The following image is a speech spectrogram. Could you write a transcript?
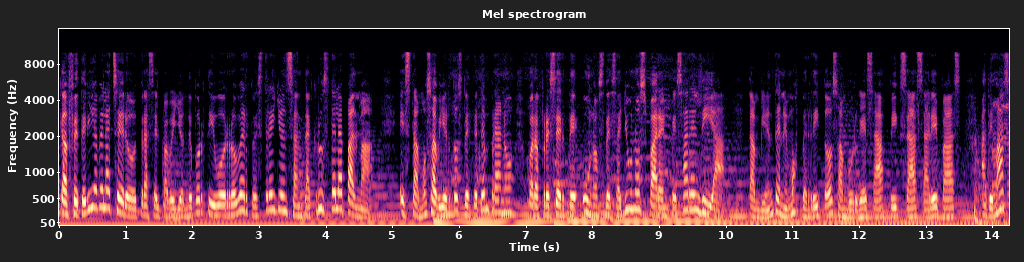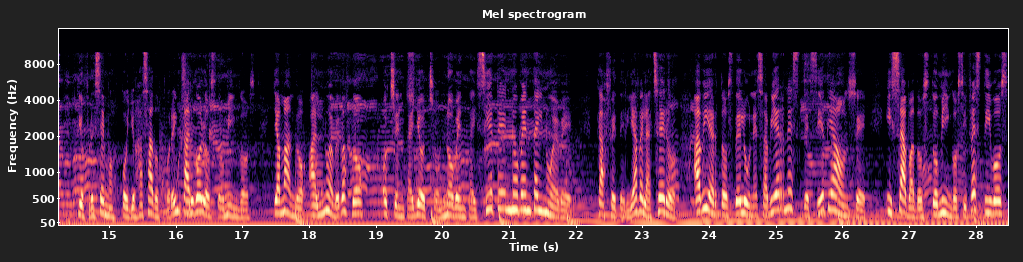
Cafetería Velachero, tras el pabellón deportivo Roberto Estrello en Santa Cruz de la Palma. Estamos abiertos desde temprano para ofrecerte unos desayunos para empezar el día. También tenemos perritos, hamburguesas, pizzas, arepas. Además, te ofrecemos pollos asados por encargo los domingos, llamando al 922 88 97 99. Cafetería Velachero, abiertos de lunes a viernes de 7 a 11 y sábados, domingos y festivos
